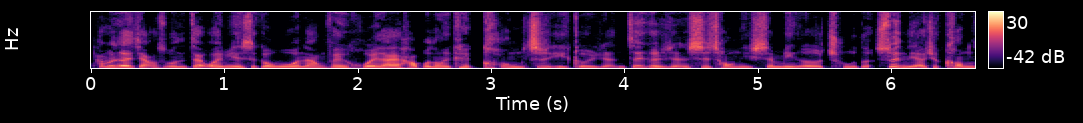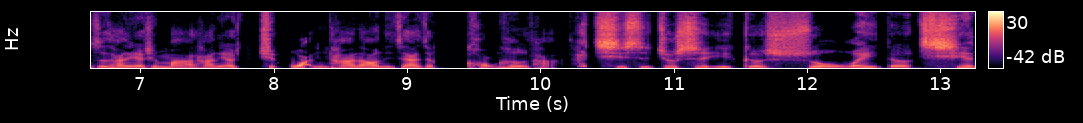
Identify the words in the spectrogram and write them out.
他们在讲说，你在外面是个窝囊废，回来好不容易可以控制一个人，这个人是从你生命而出的，所以你要去控制他，你要去骂他，你要去玩他，然后你这样就恐吓他。他其实就是一个所谓的迁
